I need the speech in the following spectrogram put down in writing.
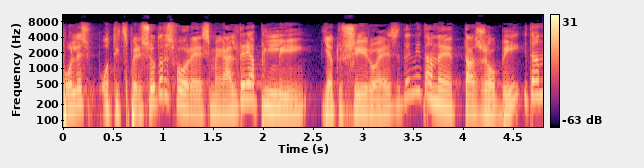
πολλές, ότι τις περισσότερες φορές η μεγαλύτερη απειλή για τους ήρωες δεν ήταν τα ζόμπι, ήταν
